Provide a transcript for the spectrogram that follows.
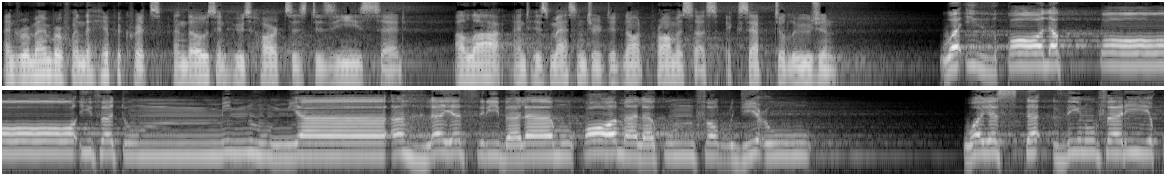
And remember when the hypocrites and those in whose hearts is disease said, Allah and His Messenger did not promise us except delusion. وإذ قالت طائفة منهم يا أهل يثرب لا مقام لكم فارجعوا ويستأذن فريق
